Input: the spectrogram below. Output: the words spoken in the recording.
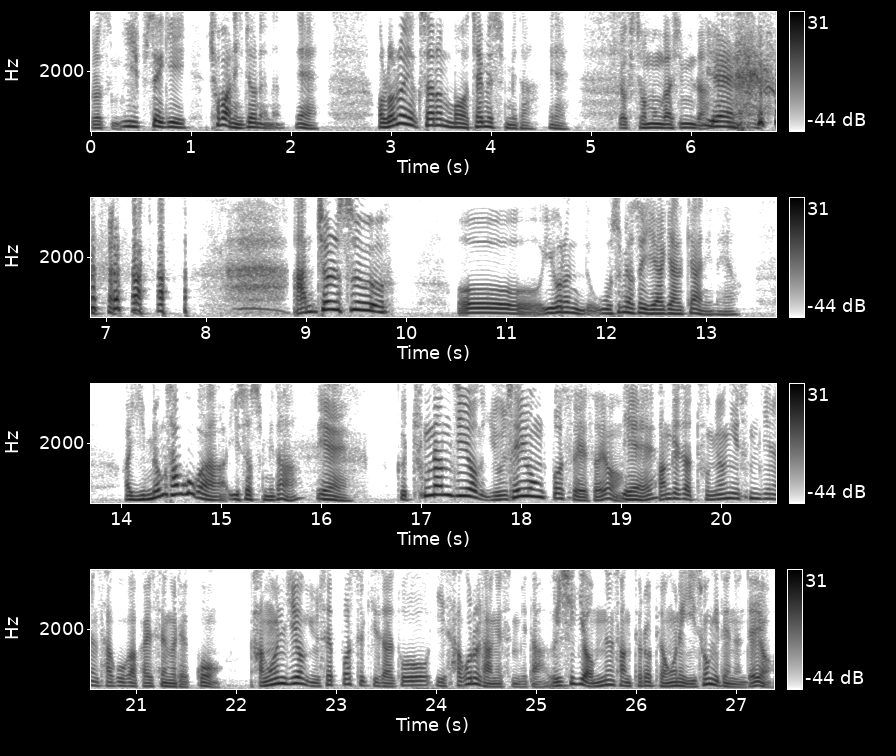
그렇습니다. 20세기 초반 이전에는 예. 언론의 역사는 뭐 재밌습니다. 예. 역시 전문가십니다. 예. 안철수 어 이거는 웃으면서 이야기할 게 아니네요. 아, 인명사고가 있었습니다. 예. 그 충남 지역 유세용 버스에서요. 예. 관계자 두 명이 숨지는 사고가 발생을 했고 강원 지역 유세 버스 기사도 이 사고를 당했습니다. 의식이 없는 상태로 병원에 이송이 됐는데요.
